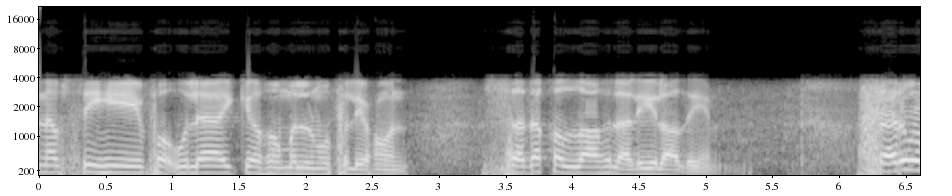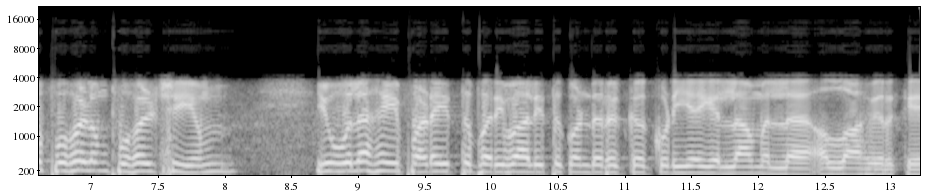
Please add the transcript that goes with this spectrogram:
نفسه فأولئك هم المفلحون صدق الله العلي العظيم சர்வ புகழும் புகழ்ச்சியும் இவ்வுலகை படைத்து பரிபாலித்து கொண்டிருக்கக்கூடிய எல்லாம் அல்ல அல்லாஹிற்கு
